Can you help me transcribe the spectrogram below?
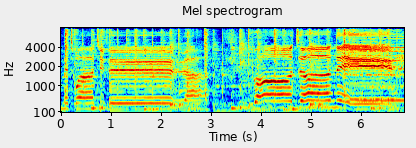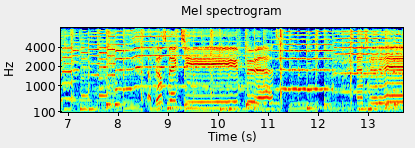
mais toi tu veux abandonner. La perspective peut être intéressante.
